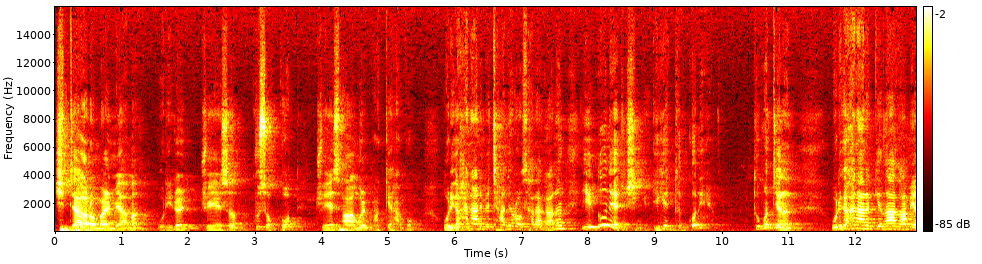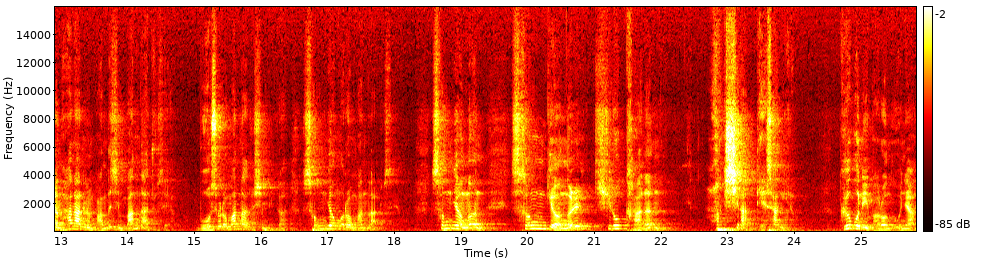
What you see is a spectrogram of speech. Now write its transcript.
십자가로 말미암아 우리를 죄에서 구속 곧 죄 사함을 받게 하고 우리가 하나님의 자녀로 살아가는 이 은혜 주신 게 이게 특권이에요. 두 번째는 우리가 하나님께 나아가면 하나님은 반드시 만나 주세요. 무엇으로 만나 주십니까? 성령으로 만나 주세요. 성령은 성경을 기록하는 확실한 대상이에요. 그분이 바로 누구냐?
